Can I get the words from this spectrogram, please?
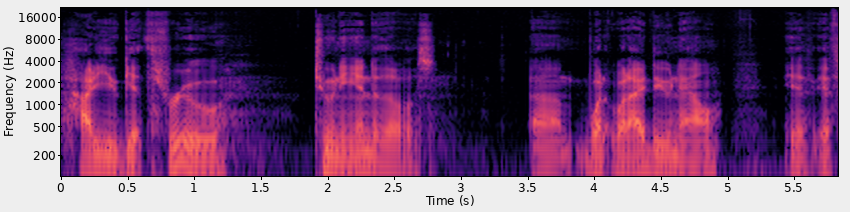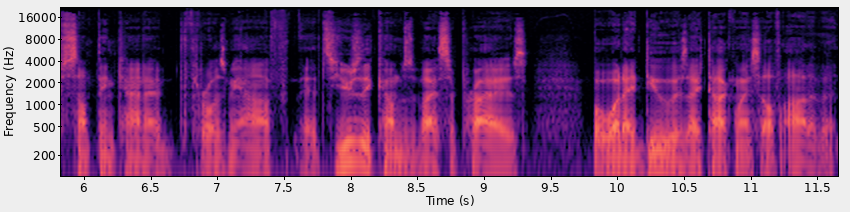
how do you get through tuning into those? Um, what what I do now, if if something kind of throws me off, it usually comes by surprise. But what I do is I talk myself out of it.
